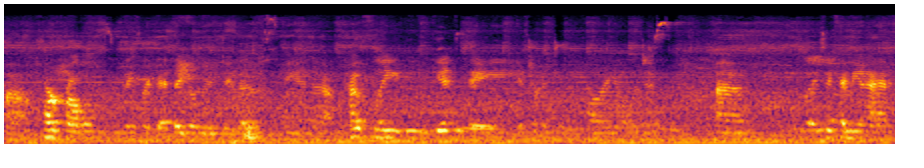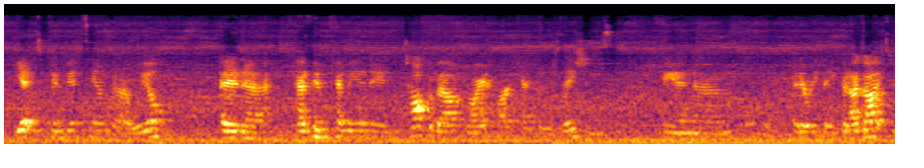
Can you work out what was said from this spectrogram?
uh, heart problems and things like that, they go in and do those. And uh, hopefully we will get a interventional cardiologist um, to come in. I have yet to convince him, but I will, and uh, have him come in and talk about right heart catheterizations and um, and everything. But I got to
